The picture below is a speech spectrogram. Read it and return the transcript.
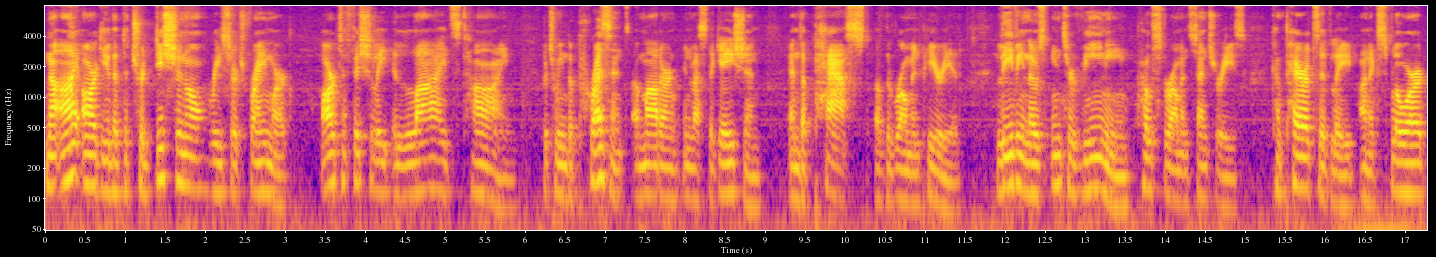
Now, I argue that the traditional research framework artificially elides time between the present of modern investigation and the past of the Roman period, leaving those intervening post Roman centuries comparatively unexplored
